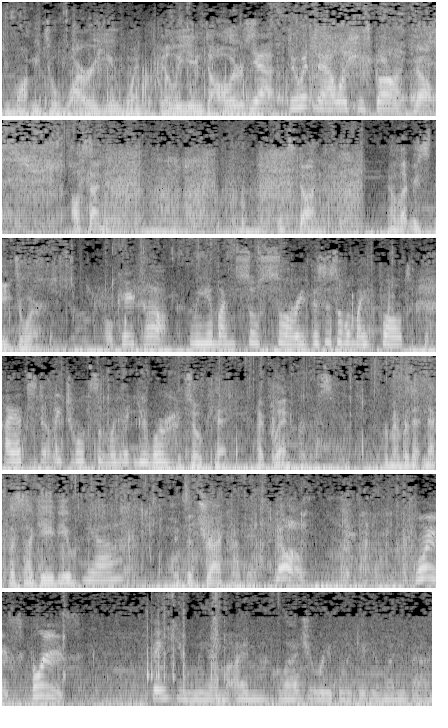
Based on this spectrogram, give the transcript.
You want me to wire you one billion dollars? Yeah, do it now or she's gone. No, I'll send it. It's done. Now let me speak to her. Okay, talk. Liam, I'm so sorry. This is all my fault. I accidentally told someone that you were. It's okay. I planned for this. Remember that necklace I gave you? Yeah? It's a tracker, babe. No! Please, freeze! Thank you, Liam. I'm glad you were able to get your money back.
